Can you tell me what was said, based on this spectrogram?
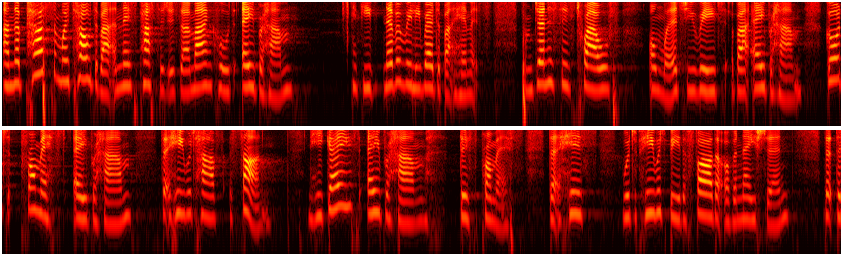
And the person we're told about in this passage is a man called Abraham. If you've never really read about him, it's from Genesis 12 onwards, you read about Abraham. God promised Abraham that he would have a son. And he gave Abraham this promise that his would, he would be the father of a nation, that, the,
